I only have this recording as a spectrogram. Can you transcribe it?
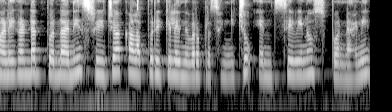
Manikandan Ponnani Sreeja Kalappurakkal എന്നിവർ പ്രസംഗിച്ചു. N C Vinos Ponnani.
